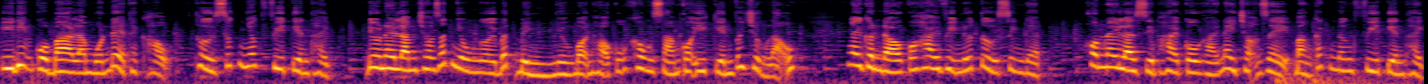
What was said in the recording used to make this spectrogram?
Ý định của bà là muốn để Thạch Hậu thử sức nhấc phi tiên thạch. Điều này làm cho rất nhiều người bất bình nhưng bọn họ cũng không dám có ý kiến với trưởng lão. Ngay gần đó có hai vị nữ tử xinh đẹp. Hôm nay là dịp hai cô gái này chọn rể bằng cách nâng phi tiên thạch.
